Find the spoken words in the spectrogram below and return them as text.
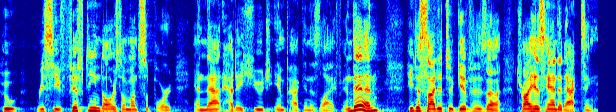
who received $15 a month support, and that had a huge impact in his life. And then he decided to give his, uh, try his hand at acting.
